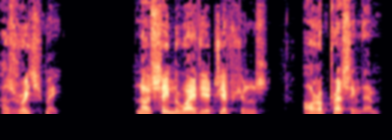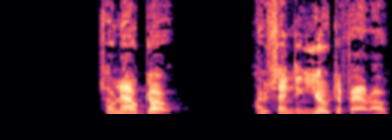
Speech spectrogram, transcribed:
has reached me and I've seen the way the Egyptians are oppressing them. So now go. I'm sending you to Pharaoh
